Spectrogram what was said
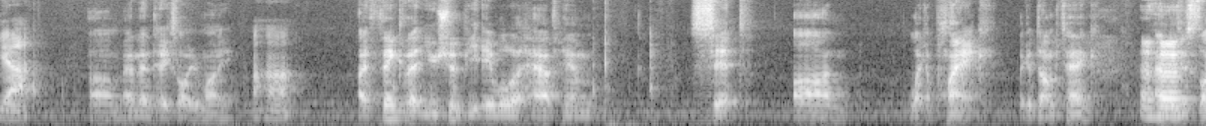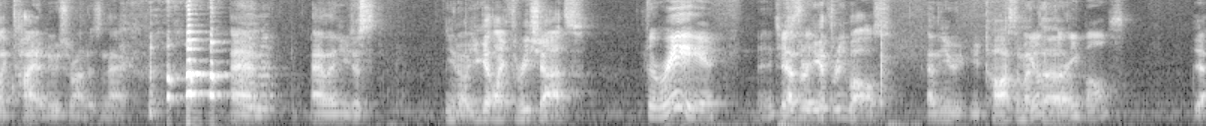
Yeah. um, and then takes all your money. Uh huh. I think that you should be able to have him sit on like a plank, like a dunk tank, and Uh-huh. they just like tie a noose around his neck, and and then you just, you know, you get like three shots. Three. Yeah, three, you get three balls, and you you toss them You at the three balls. yeah,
